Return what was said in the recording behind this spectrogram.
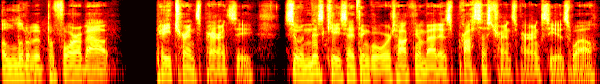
a little bit before about pay transparency. So in this case, I think what we're talking about is process transparency as well.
